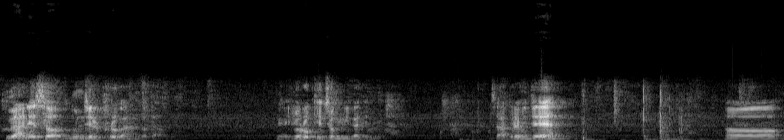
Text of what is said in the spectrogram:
그 안에서 문제를 풀어가는 거다. 네, 이렇게 정리가 됩니다. 자, 그럼 이제 어,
